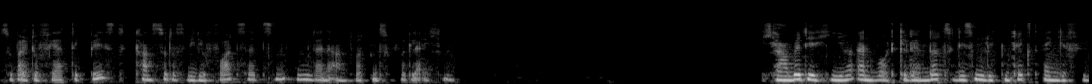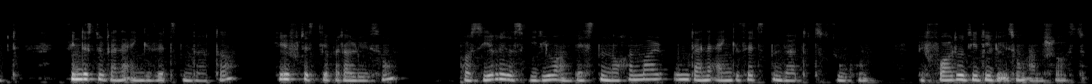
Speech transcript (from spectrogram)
Sobald du fertig bist, kannst du das Video fortsetzen, um deine Antworten zu vergleichen. Ich habe dir hier ein Wortgeländer zu diesem Lückentext eingefügt. Findest du deine eingesetzten Wörter? Hilft es dir bei der Lösung? Pausiere das Video am besten noch einmal, um deine eingesetzten Wörter zu suchen, bevor du dir die Lösung anschaust.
